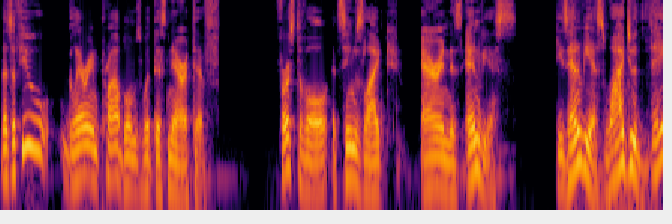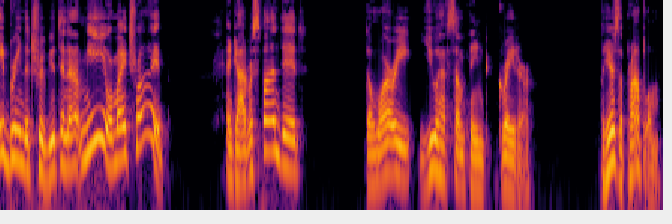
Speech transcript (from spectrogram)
There's a few glaring problems with this narrative. First of all, it seems like Aaron is envious. He's envious. Why do they bring the tribute and not me or my tribe? And God responded, don't worry, you have something greater. But here's the problem.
